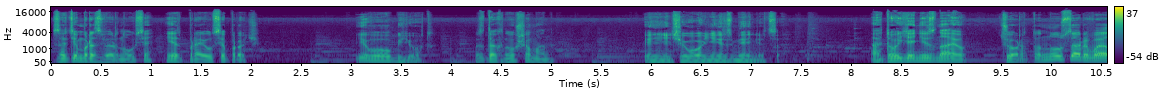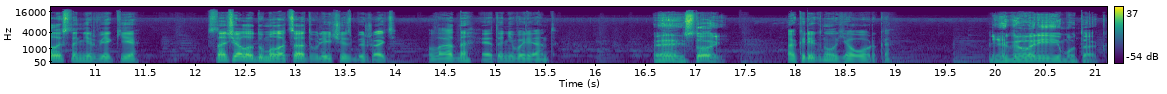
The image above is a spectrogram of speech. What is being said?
Затем развернулся и отправился прочь. «Его убьют», – вздохнул шаман. «И ничего не изменится. А то я не знаю. Чёрт, ну сорвалась на нервяке. Сначала думал отца отвлечь и сбежать. Ладно, это не вариант. «Эй, стой!» – окрикнул я орка. «Не говори ему так.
